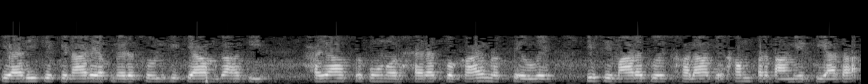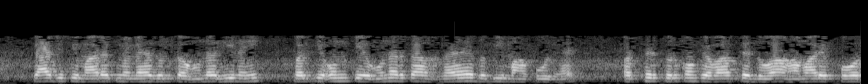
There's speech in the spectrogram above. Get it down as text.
کیاری کے کنارے اپنے رسول کی قیام گاہ کی حیات سکون اور حیرت کو قائم رکھتے ہوئے اس عمارت کو اس خلا کے خم پر تعمیر کیا تھا۔ کیا جس عمارت میں محض ان کا ہنر ہی نہیں، بلکہ ان کے ہنر کا غیب بھی محفوظ ہے۔ اور پھر ترکوں کے واسطے دعا ہمارے پور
